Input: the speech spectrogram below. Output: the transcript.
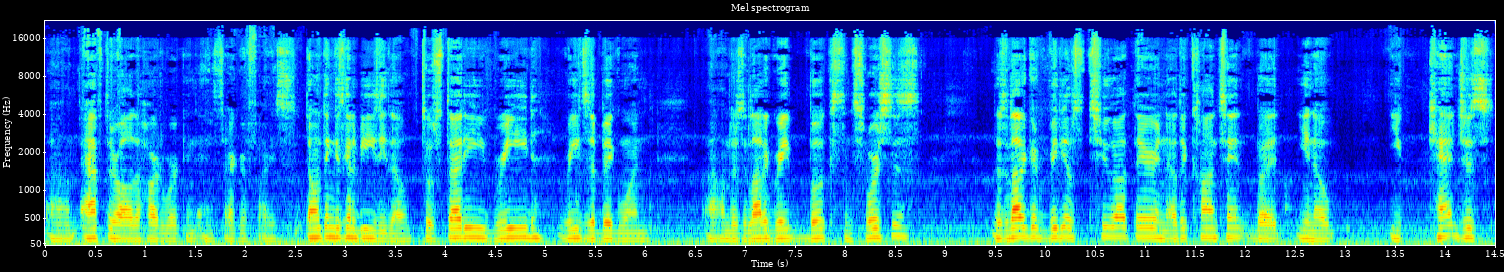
um, after all the hard work and, and sacrifice. Don't think it's going to be easy though. So study, read. Read's a big one. Um, there's a lot of great books and sources there's a lot of good videos too out there and other content, but you know, you can't just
